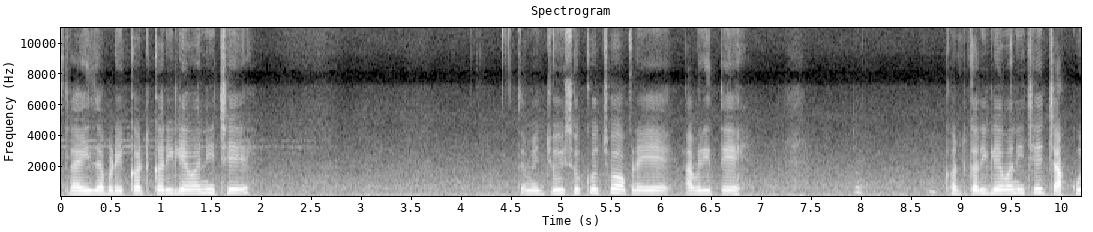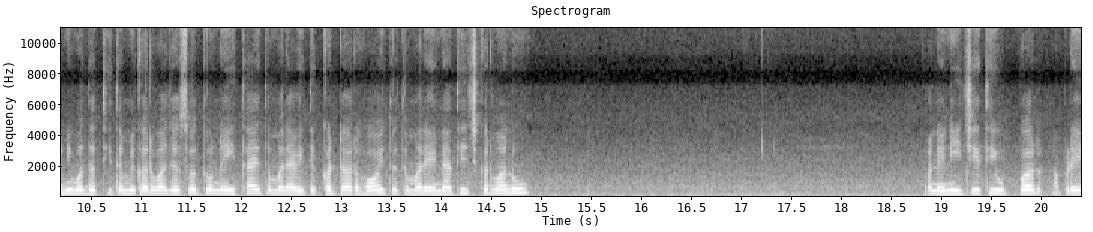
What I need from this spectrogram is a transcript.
સ્લાઈસ આપણે કટ કરી લેવાની છે. તમે જોઈ શકો છો, આપણે આવી રીતે કટ કરી લેવાની છે. ચાકુની મદદથી તમે કરવા જશો તો નહીં થાય, તમારે આવી રીતે કટર હોય તો તમારે એનાથી જ કરવાનું. અને નીચેથી ઉપર આપણે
